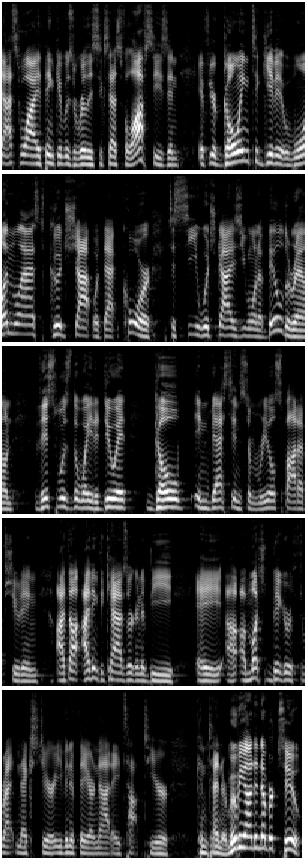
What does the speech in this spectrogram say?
that's why I think it was a really successful offseason. If you're going to give it one last good shot with that core to see which guys you want to build around, this was the way to do it. Go invest in some real spot up shooting. I thought I think the Cavs are going to be a a much bigger threat next year, even if they are not a top tier contender. Moving on to number two,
